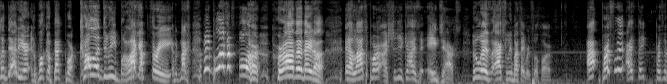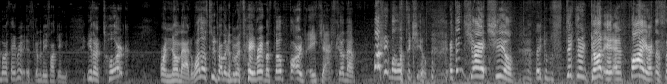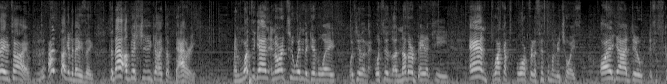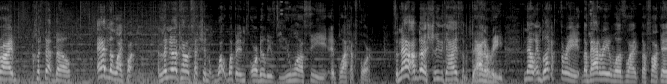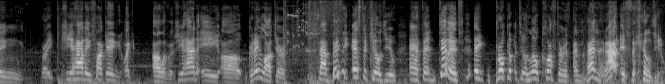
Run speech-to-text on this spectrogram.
guys, I'm Dan here, and welcome back to more Call of Duty Black Ops 3. I mean, Black, I mean Black Ops 4 Private Beta. And last part, I showed you guys Ajax, who is actually my favorite so far. Personally, I think personally my favorite is going to be fucking either Torque or Nomad. One of those two is probably going to be my favorite, but so far it's Ajax, because that fucking ballistic shield. It's a giant shield they can stick their gun in and fire at the same time. That's fucking amazing. So now I'm going to show you guys the battery. And once again, in order to win the giveaway, which is, an, which is another beta key, and Black Ops 4 for the system of your choice, all you gotta do is subscribe, click that bell, and the like button. And let me know in the comment section what weapons or abilities do you want to see in Black Ops 4. So now I'm to show you guys the battery. Now, in Black Ops 3, the battery was like the fucking, like, she had a fucking, like, uh, what was it? She had a, uh, grenade launcher that basically insta-killed you, and if it didn't, it broke up into a little clusters, and then that insta-killed you.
